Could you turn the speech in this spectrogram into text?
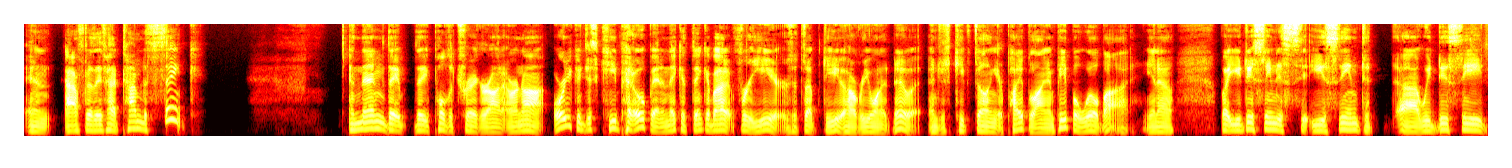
And after they've had time to think and then they they pull the trigger on it or not. Or you could just keep it open and they could think about it for years. It's up to you however you want to do it and just keep filling your pipeline and people will buy you know? But you do seem to see, you seem to uh, we do see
